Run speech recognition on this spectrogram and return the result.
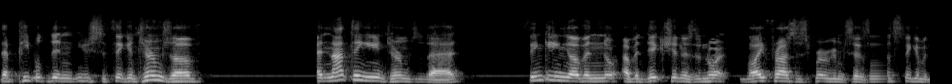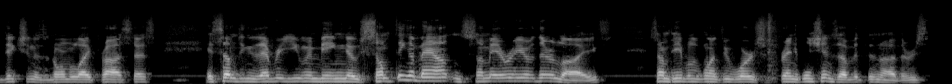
that people didn't used to think in terms of, and not thinking in terms of that, thinking of an, of addiction as a life process program says, let's think of addiction as a normal life process. It's something that every human being knows something about in some area of their life. Some people have gone through worse renditions of it than others.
